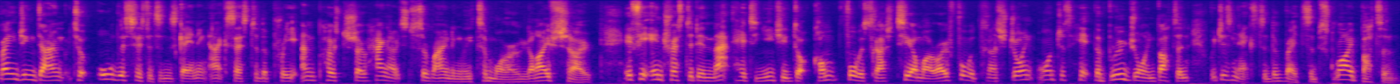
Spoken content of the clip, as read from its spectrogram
ranging down to all the citizens gaining access to the pre and post show hangouts surrounding the Tomorrow live show. If you're interested in that, head to youtube.com forward slash TMRO forward slash join or just hit the blue join button which is next to the red subscribe button.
